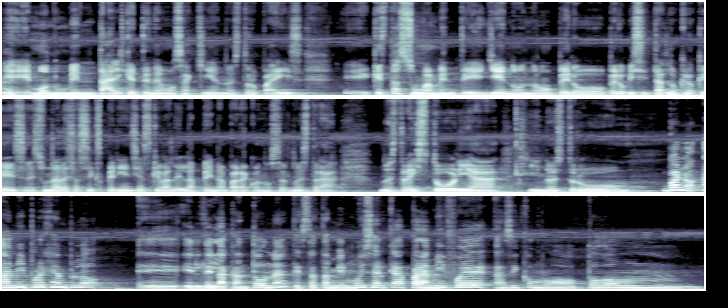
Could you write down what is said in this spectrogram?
Eh, monumental que tenemos aquí en nuestro país. Eh, que está sumamente lleno, ¿no? Pero, pero visitarlo creo que es, es, una de esas experiencias que vale la pena para conocer nuestra, nuestra historia y nuestro... Bueno, a mí, por ejemplo, eh, el de la Cantona, que está también muy cerca, para mí fue así como todo un...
